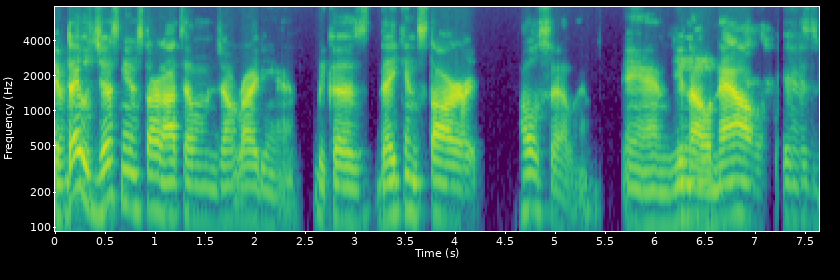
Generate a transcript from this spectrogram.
If they was just getting started, I'd tell them to jump right in because they can start wholesaling. And you mm-hmm. know, now it's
